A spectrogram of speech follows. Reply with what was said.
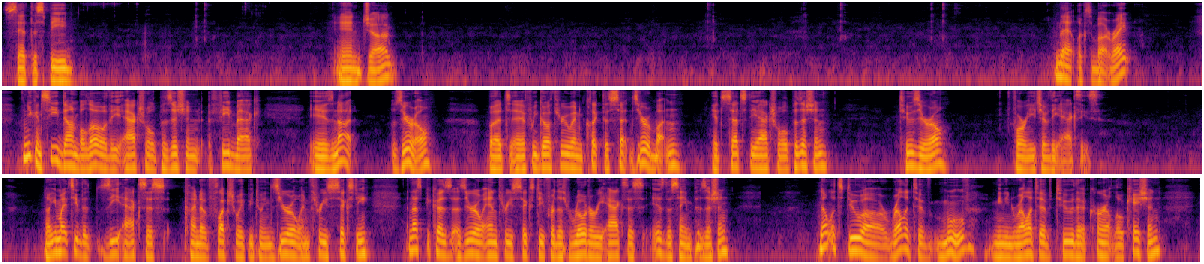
Set the speed and jog. That looks about right. And you can see down below the actual position feedback is not zero, but if we go through and click the set zero button, it sets the actual position to zero for each of the axes. Now you might see the z-axis kind of fluctuate between 0 and 360, and that's because a 0 and 360 for this rotary axis is the same position. Now let's do a relative move, meaning relative to the current location,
